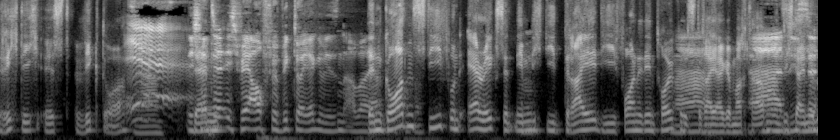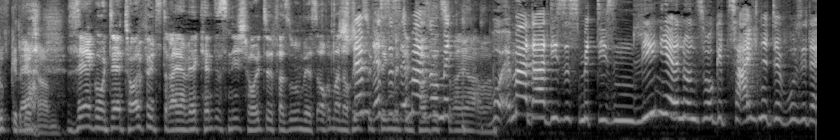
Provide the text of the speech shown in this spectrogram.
richtig ist Victor. Ich Denn- hätte, ich wäre auch für Victor eher gewesen, aber. Denn ja. Gordon, Steve und Eric sind nämlich die drei, die vorne den Teufelsdreier gemacht haben Ah, und sich da in der. Luft gedreht ja, haben. Sehr gut, der Teufelsdreier, wer kennt es nicht? Heute versuchen wir es auch immer noch Stimmt, es hinzukriegen ist mit dem immer so mit, Teufelsdreier. aber wo immer da dieses mit diesen Linien und so gezeichnete, wo sie da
